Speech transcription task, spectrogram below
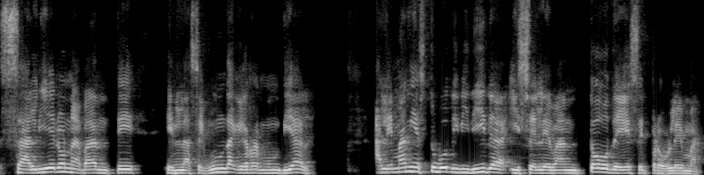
salieron avante en la Segunda Guerra Mundial. Alemania estuvo dividida y se levantó de ese problema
